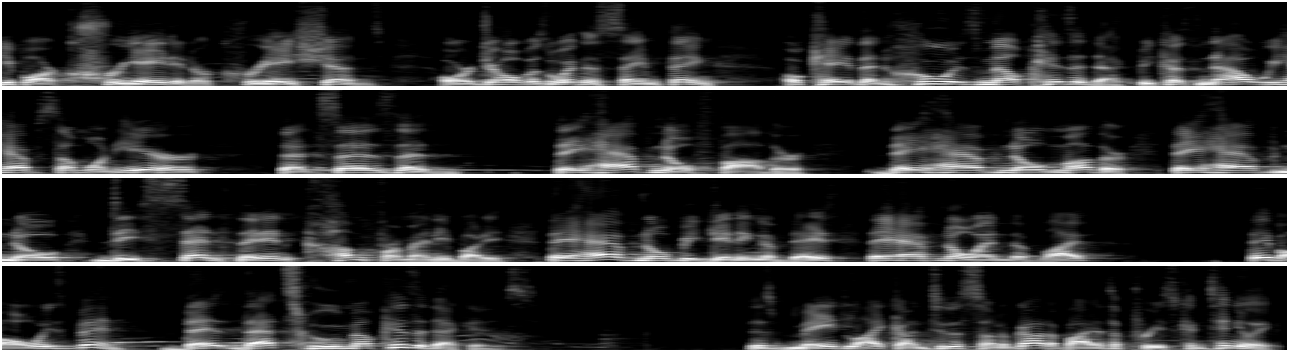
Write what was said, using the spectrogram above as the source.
people are created or creations. Or Jehovah's Witness, same thing. Okay, then who is Melchizedek? Because now we have someone here that says that they have no father. They have no mother. They have no descent. They didn't come from anybody. They have no beginning of days. They have no end of life. They've always been. That, that's who Melchizedek is. Is made like unto the Son of God, abideth a priest continually.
